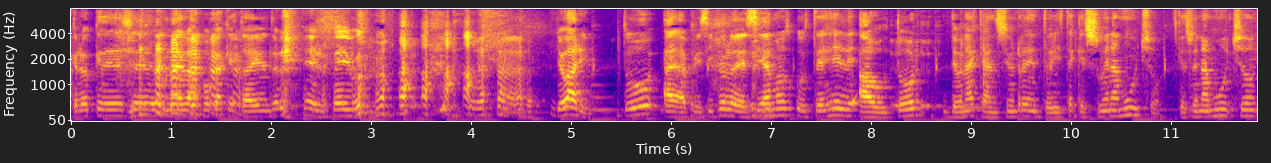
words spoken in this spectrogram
creo que debe ser una de las pocas que está viendo el Facebook. Giovanni, tú al principio lo decíamos, usted es el autor de una canción redentorista que suena mucho, que suena mucho,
